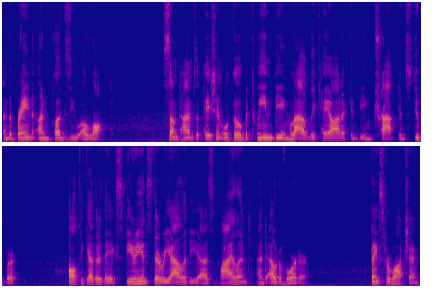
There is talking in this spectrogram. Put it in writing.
and the brain unplugs you a lot. Sometimes a patient will go between being loudly chaotic and being trapped in stupor. Altogether, they experience their reality as violent and out of order. Thanks for watching.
